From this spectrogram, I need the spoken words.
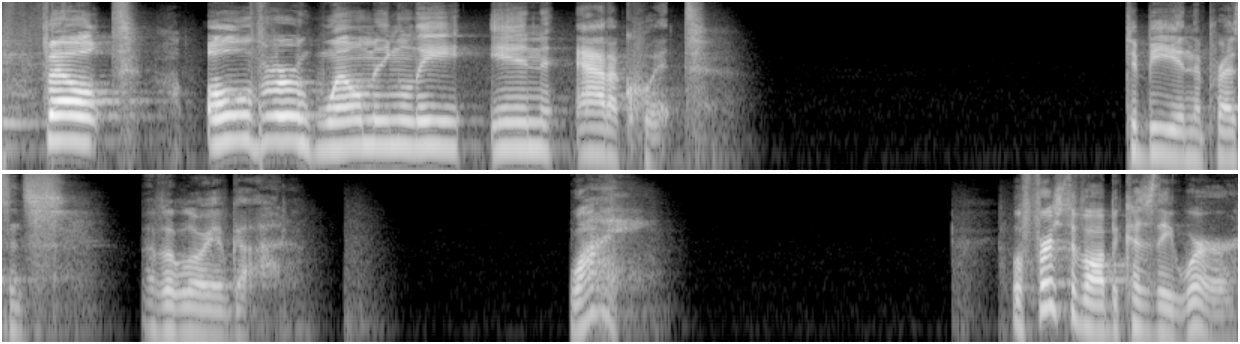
felt overwhelmingly inadequate to be in the presence of the glory of God. Why? Well, first of all, because they were.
